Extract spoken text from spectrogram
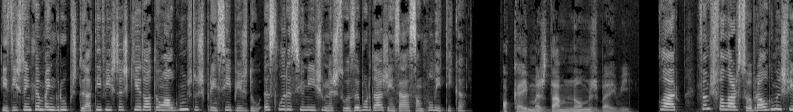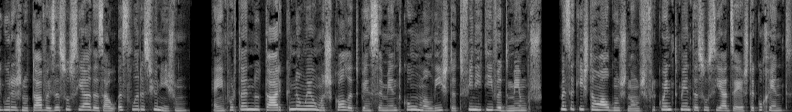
Existem também grupos de ativistas que adotam alguns dos princípios do aceleracionismo nas suas abordagens à ação política. Ok, mas dá-me nomes, baby. Claro, vamos falar sobre algumas figuras notáveis associadas ao aceleracionismo. É importante notar que não é uma escola de pensamento com uma lista definitiva de membros mas aqui estão alguns nomes frequentemente associados a esta corrente.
